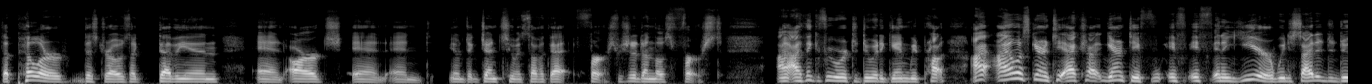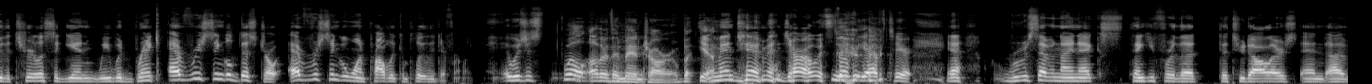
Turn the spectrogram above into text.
the pillar distros like Debian and Arch and and you know Gentoo and stuff like that first. We should have done those first. I, I think if we were to do it again, we'd probably. I, I almost guarantee. Actually, I guarantee if, if if in a year we decided to do the tier list again, we would rank every single distro, every single one, probably completely differently. It was just Well, other than Manjaro, but yeah. Man- yeah, Manjaro would still be F tier. Yeah, Rue 79X, thank you for the the two dollars. And uh,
